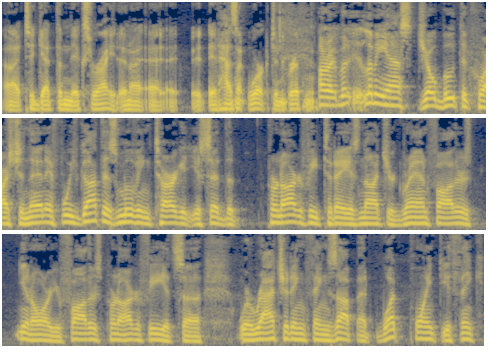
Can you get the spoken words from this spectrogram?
uh, to get the mix right, and I, I, it, it hasn't worked in Britain. All right, but let me ask Joe Boot the question then. If we've got this moving target, you said that pornography today is not your grandfather's you know, or your father's pornography. It's uh, we're ratcheting things up. At what point do you think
